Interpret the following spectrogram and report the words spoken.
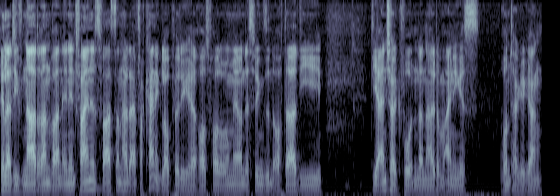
relativ nah dran waren. In den Finals war es dann halt einfach keine glaubwürdige Herausforderung mehr und deswegen sind auch da die die Einschaltquoten dann halt um einiges runtergegangen,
